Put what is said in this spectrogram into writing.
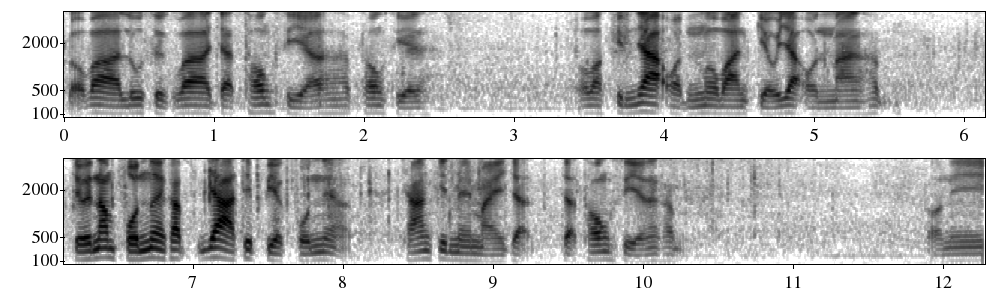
เพราะว่ารู้สึกว่าจะท้องเสียครับท้องเสีย เพราะว่ากินหญ้าอ่อนเมื่อวานเกี่ยวหญ้าอ่อนมาครับ เจอน้ำฝนด้วยครับหญ้าที่เปียกฝนเนี่ยช้างกินใหม่ ๆ จะจะท้องเสียนะครับ ตอนนี้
